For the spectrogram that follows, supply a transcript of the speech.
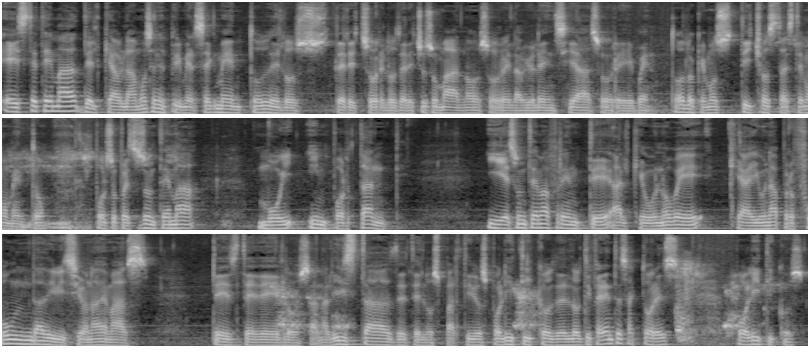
Este tema del que hablamos en el primer segmento de los derechos, sobre los derechos humanos, sobre la violencia, sobre bueno, todo lo que hemos dicho hasta este momento, por supuesto es un tema muy importante y es un tema frente al que uno ve que hay una profunda división además desde los analistas, desde los partidos políticos, desde los diferentes actores políticos.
